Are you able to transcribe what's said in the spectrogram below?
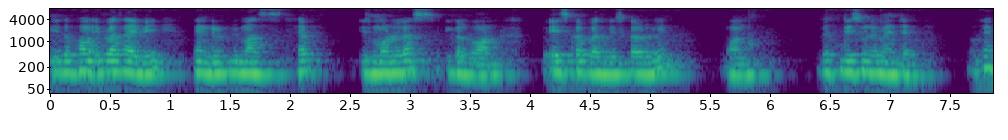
is the form a plus ib then it must have is modulus equal to 1 so a square plus b square will be 1 this will be maintained okay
